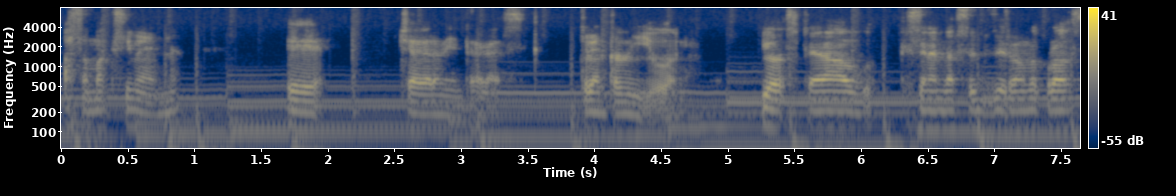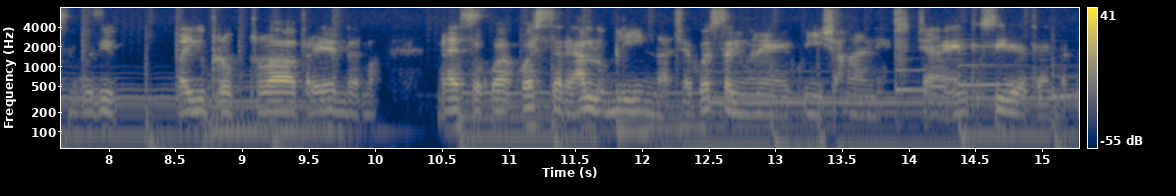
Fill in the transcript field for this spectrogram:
a San Maximen. E cioè veramente ragazzi, 30 milioni. Io speravo che se ne andasse a zero l'anno prossimo, così la Juve provava a prenderlo. Adesso qua, questo è Real lo blinda, cioè questo rimane 15 anni, cioè è impossibile prenderlo.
